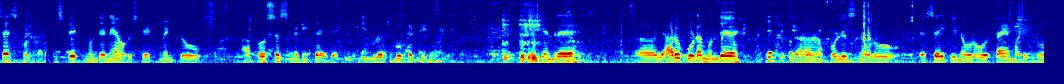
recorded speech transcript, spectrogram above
ಸೇರಿಸ್ಕೊಳ್ತಾರೆ. ಸ್ಟೇಟ್ ಮುಂದೆನೇ ಅವರು ಸ್ಟೇಟ್ಮೆಂಟು ಆ ಪ್ರೋಸೆಸ್ ನಡೀತಾ ಇದೆ. ಇವತ್ತಿಗೂ ಕಂಟಿನ್ಯೂ ಆಗಿದೆ. ಏಕೆಂದರೆ ಯಾರು ಕೂಡ ಮುಂದೆ ಪೊಲೀಸ್ನವರು ಎಸ್ ಐ ಟಿನವರು ಒತ್ತಾಯ ಮಾಡಿದ್ರು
